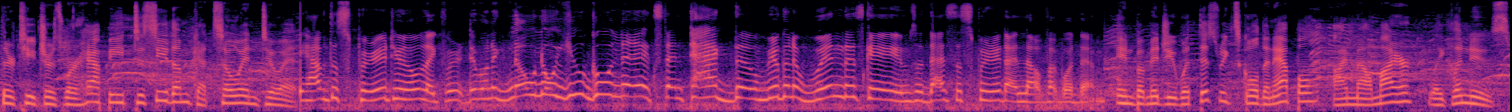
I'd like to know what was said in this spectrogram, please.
Their teachers were happy to see them get so into it. They have the spirit, you know, like they want to, no, no, you go next and tag them. We're going to win this game. So that's the spirit I love about them. In Bemidji with this week's Golden Apple, I'm Mal Meyer, Lakeland News.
